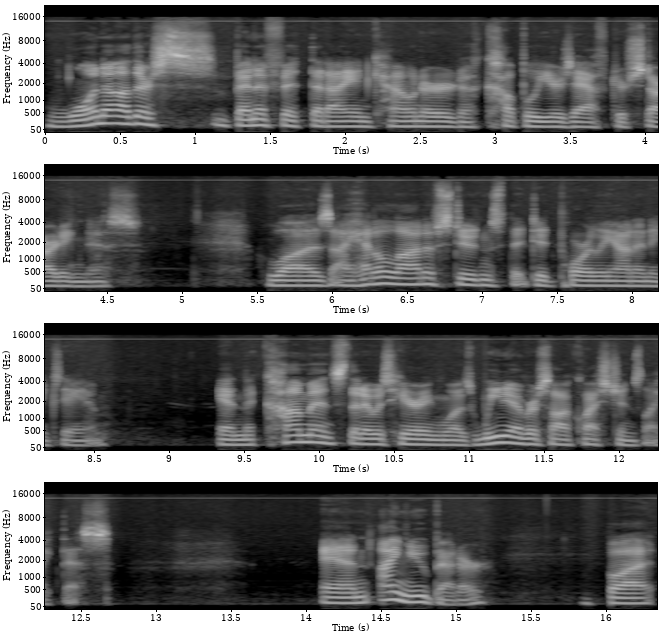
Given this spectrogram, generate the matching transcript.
one other s- benefit that I encountered a couple years after starting this was I had a lot of students that did poorly on an exam. And the comments that I was hearing was, we never saw questions like this. And I knew better, but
